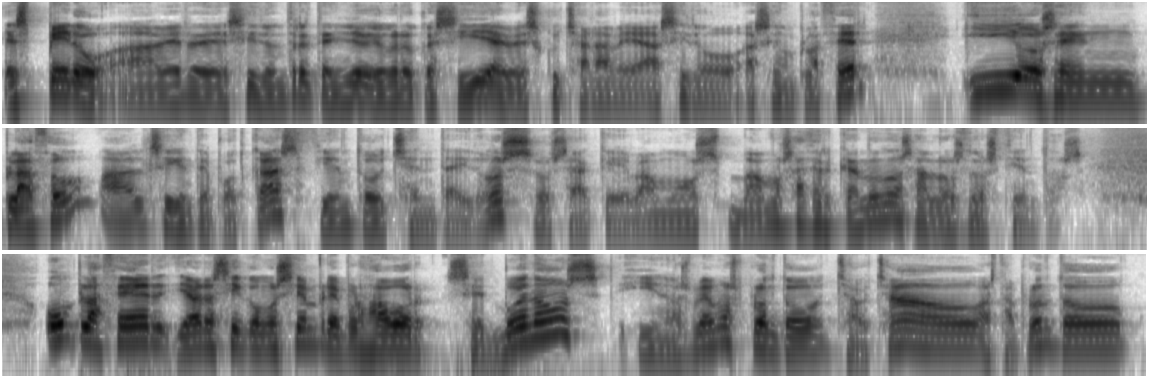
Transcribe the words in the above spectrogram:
Espero haber sido entretenido, yo creo que sí, escuchar a Bea ha sido, ha sido un placer. Y os emplazo al siguiente podcast, 182, o sea que vamos, vamos acercándonos a los 200. Un placer y ahora sí, como siempre, por favor, sed buenos y nos vemos pronto. Chao, chao, hasta pronto.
